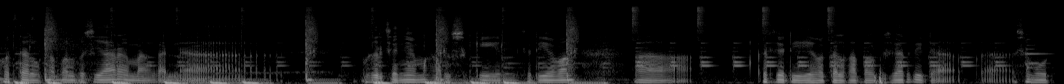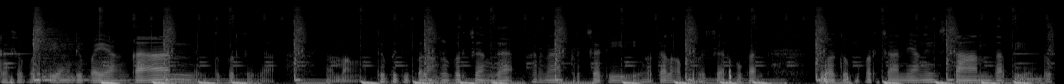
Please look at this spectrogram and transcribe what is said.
hotel kapal pesiar memang kan uh, pekerjaannya memang harus skill. Jadi memang uh, kerja di hotel kapal pesiar tidak uh, semudah seperti yang dibayangkan. Itu kerjanya memang tiba-tiba langsung kerja enggak. Karena kerja di hotel pesiar bukan suatu pekerjaan yang instan tapi untuk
